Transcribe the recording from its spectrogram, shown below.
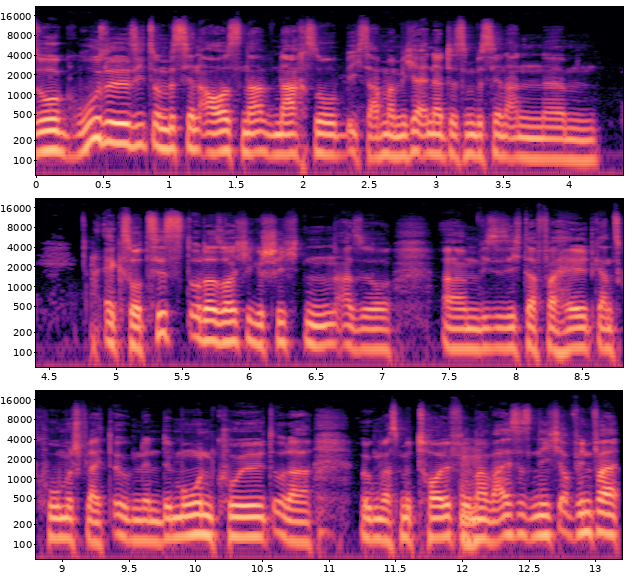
so Grusel sieht so ein bisschen aus, na, nach so, ich sag mal, mich erinnert es ein bisschen an ähm, Exorzist oder solche Geschichten, also ähm, wie sie sich da verhält, ganz komisch, vielleicht irgendein Dämonenkult oder irgendwas mit Teufel, mhm. man weiß es nicht. Auf jeden Fall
